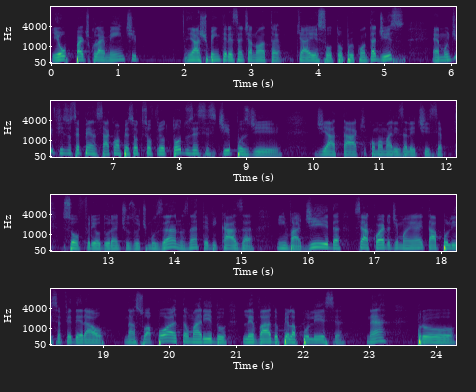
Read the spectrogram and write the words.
Eu, particularmente, e acho bem interessante a nota que a AE soltou por conta disso, é muito difícil você pensar que uma pessoa que sofreu todos esses tipos de, de ataque, como a Marisa Letícia sofreu durante os últimos anos, né? teve casa invadida, você acorda de manhã e está a Polícia Federal na sua porta, o marido levado pela polícia, né? Pro,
